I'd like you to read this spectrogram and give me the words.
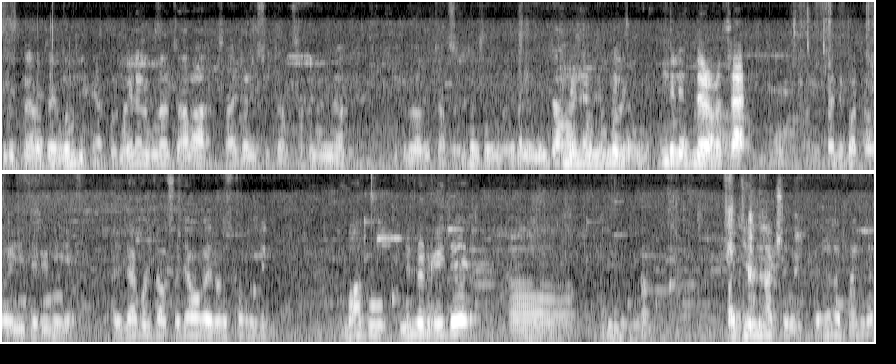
పిలుపు ఉంది. మహిళలు కూడా చాలా సహకరిస్తూ చాలా సహనంగా ఉంటున్నారు. చాలా సంతోషంగా ఇబ్బంది పడటం ఈ జరిగినాయి అది లేకుండా చాలా సజావుగా నడుస్తూ ఉంది. మాకు నిన్నటికైతే పద్దెనిమిది లక్షలు పద్దెనిమిది లక్షలు కదా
